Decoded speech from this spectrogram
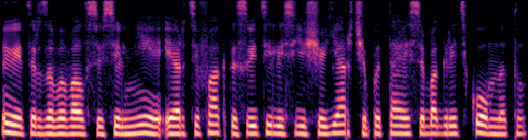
Ветер завывал все сильнее, и артефакты светились еще ярче, пытаясь обогреть комнату.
